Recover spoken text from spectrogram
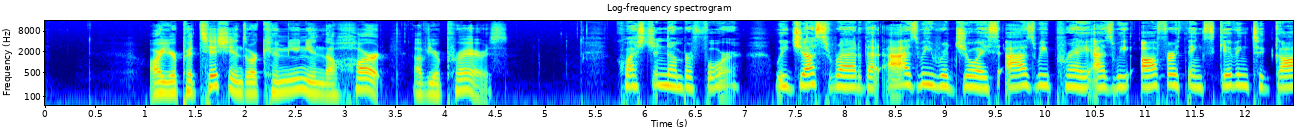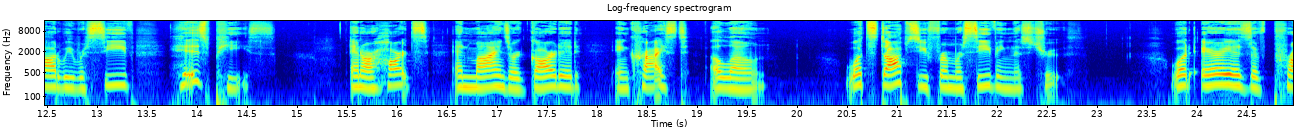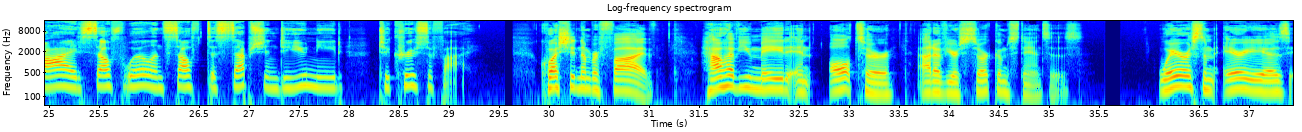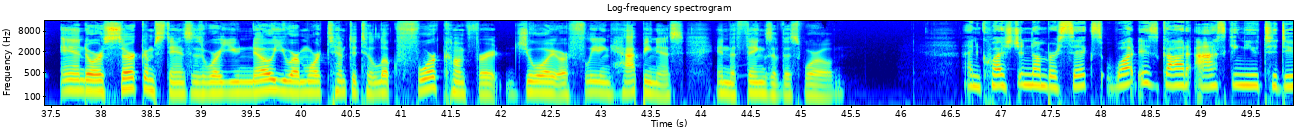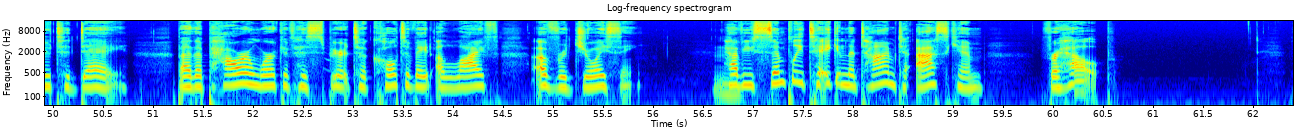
Are your petitions or communion the heart of your prayers? Question number four. We just read that as we rejoice, as we pray, as we offer thanksgiving to God, we receive His peace, and our hearts and minds are guarded in Christ alone. What stops you from receiving this truth? What areas of pride, self will, and self deception do you need to crucify? Question number five How have you made an altar out of your circumstances? Where are some areas and or circumstances where you know you are more tempted to look for comfort, joy, or fleeting happiness in the things of this world? And question number six What is God asking you to do today by the power and work of His Spirit to cultivate a life of rejoicing? Mm. Have you simply taken the time to ask Him for help?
